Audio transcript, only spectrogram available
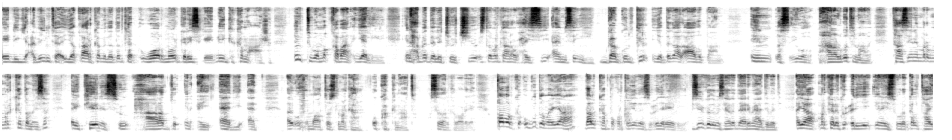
ee dhiigi cabiinta iyo qaar ka mid a dadka war morgarisiga ee dhiigga ka macaasha intuba ma qabaan ayaa la yidhi in xabadda la joojiyo islamarkaana waxay sii aaminsan yihiin. Gaaguntir iyo dagaal aada u baan in la sii wado. Waxaana lagu tilmaamay? Taasi inay marba marka ka dambaysa ay keenayso xaaladdu in ay aada iyo aad ay u xumaato islamarkaana u kaknaato sida halka loo dhigay qodobka ugu dambeeyana dalka boqortooyada sacuudi arabia wasiirkooda wasaaradda arrimaha dibadda ayaa mar kale ku celiyey inay suuragal tahay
